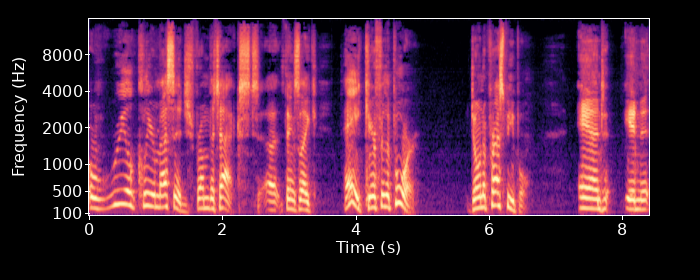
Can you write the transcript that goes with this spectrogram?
a real clear message from the text. Uh, things like, "Hey, care for the poor, don't oppress people," and in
